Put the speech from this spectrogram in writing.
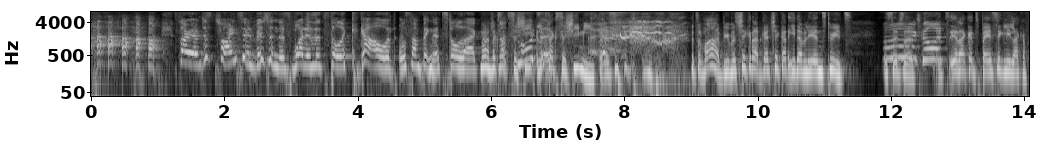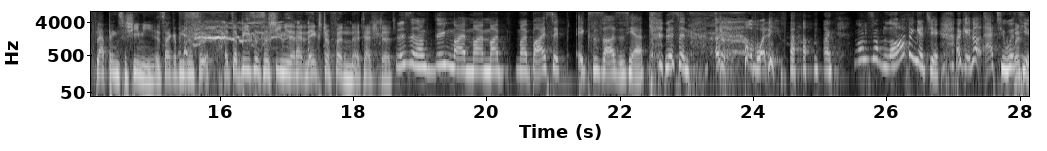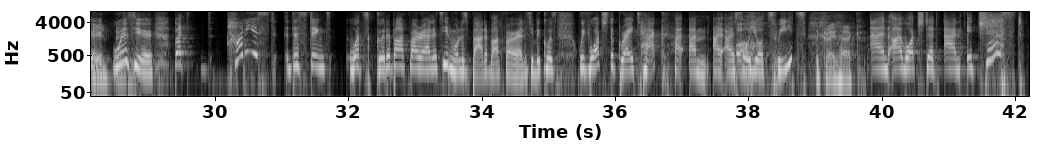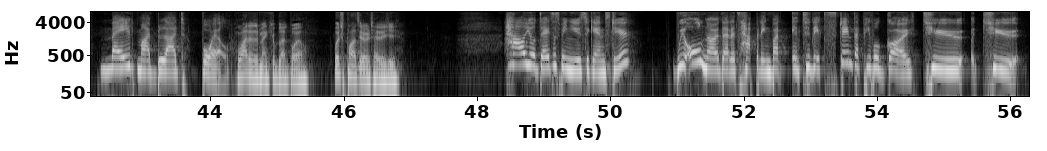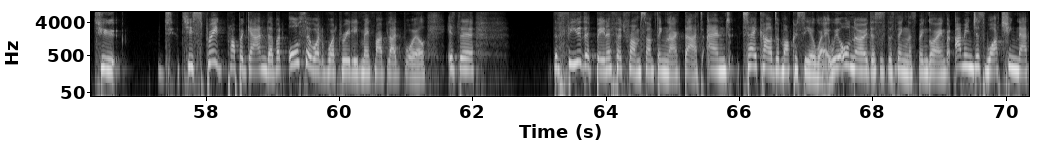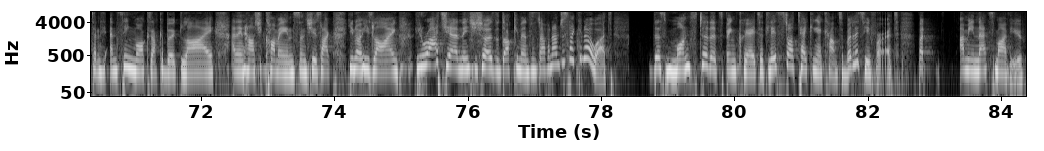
Sorry, I'm just trying to envision this. What is it? Still a cow or, or something that's still like no, it looks like sashimi. It looks like sashimi, but it's like, it's a vibe. You must check it out. Go check out EWN's tweets. Search Oh my that. God. It's like it's basically like a flapping sashimi. It's like a piece of it's a piece of sashimi that had an extra fin attached to it. Listen, I'm doing my my my, my bicep exercises here. Listen, what? I'm like, I want to stop laughing at you. Okay, not at you, with, With you, me. with you. But how do you st- distinct what's good about virality and what is bad about virality? Because we've watched the Great Hack. Um, I, I saw your tweet The great hack. and I watched it, and it just made my blood boil. Why did it make your blood boil? Which parts irritated you? how your data's being used against you. We all know that it's happening, but to the extent that people go to to to to spread propaganda, but also what what really made my blood boil is the the few that benefit from something like that and take our democracy away. We all know this is the thing that's been going, but I mean, just watching that and, and seeing Mark Zuckerberg lie and then how she comments and she's like, you know, he's lying, he's right here. And then she shows the documents and stuff. And I'm just like, you know what? This monster that's been created, let's start taking accountability for it. But I mean, that's my view.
